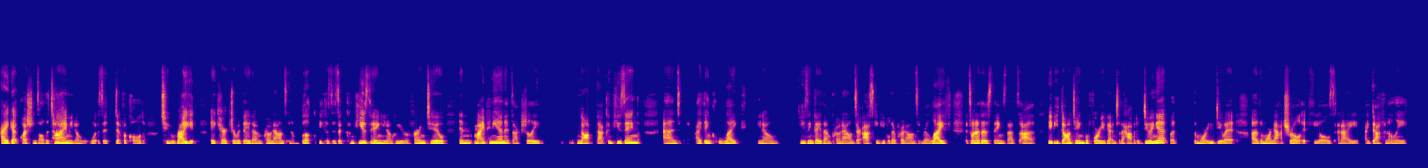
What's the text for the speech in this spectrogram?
I get questions all the time, you know, was it difficult to write a character with they them pronouns in a book because is it confusing, you know, who you're referring to? In my opinion, it's actually not that confusing. And I think like, you know, using they them pronouns or asking people their pronouns in real life, it's one of those things that's uh, maybe daunting before you get into the habit of doing it, but the more you do it, uh, the more natural it feels. And I, I definitely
